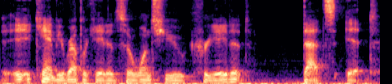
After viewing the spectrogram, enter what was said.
it can't be replicated. So once you create it, that's it.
